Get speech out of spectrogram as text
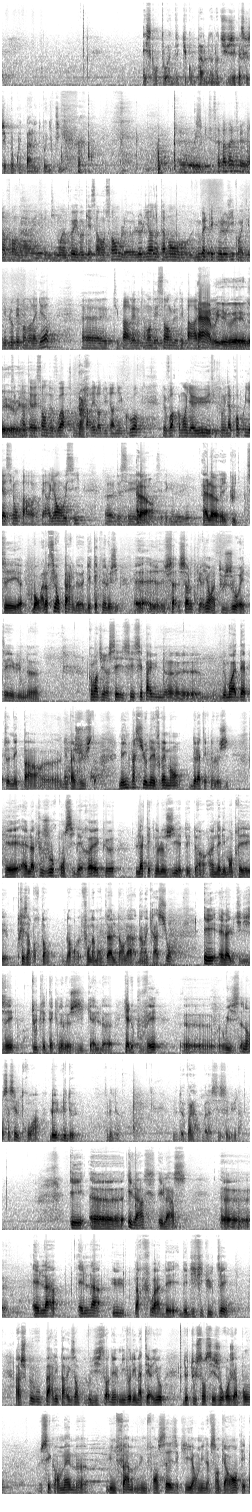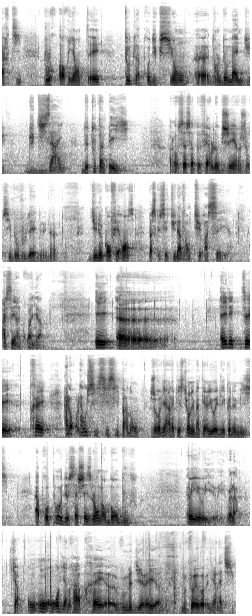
Est-ce qu'Antoine, veux-tu qu'on parle de notre sujet Parce que j'ai beaucoup de parler de politique? Euh, oui, ce serait pas mal, parce que la dernière fois, on a effectivement un peu évoqué ça ensemble. Le lien notamment aux nouvelles technologies qui ont été développées pendant la guerre. Euh, tu parlais notamment des sangles, des parachutes. Ah oui, oui, oui. C'était intéressant de voir, parce qu'on a ah. parlé lors du dernier cours, de voir comment il y a eu effectivement une appropriation par euh, Perriand aussi de ces, technologies Alors, écoutez, bon, alors si on parle des technologies, Charlotte Perriand a toujours été une comment dire, c'est pas une. Euh, le mot adepte n'est pas, euh, n'est pas juste, mais une passionnée vraiment de la technologie. Et elle a toujours considéré que la technologie était un, élément très, très important, dans, fondamental dans la, dans la création, et elle a utilisé toutes les technologies qu'elle qu'elle pouvait. Euh, oui, non, ça c'est le 3, le, le 2. Le 2. Le 2, voilà, voilà c'est celui-là. Et euh, hélas, hélas, euh, elle, a, elle a eu parfois des, difficultés. Alors, ah, je peux vous parler par exemple de l'histoire au niveau des matériaux de tout son séjour au Japon. C'est quand même euh, une femme, une Française, qui en 1940 est partie pour orienter toute la production dans le domaine du, design de tout un pays. Alors ça, ça peut faire l'objet un jour, si vous voulez, d'une conférence, parce que c'est une aventure assez, assez incroyable. Et euh, elle était très... Alors là aussi, si, si, pardon, je reviens à la question du matériau et de l'économie, à propos de sa chaise longue en bambou. Oui, oui, oui, voilà. On, reviendra après, euh, vous me direz, euh, vous pourrez revenir là-dessus.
